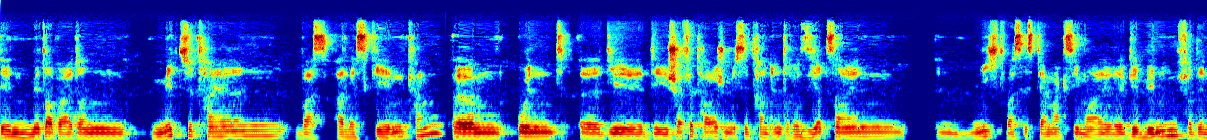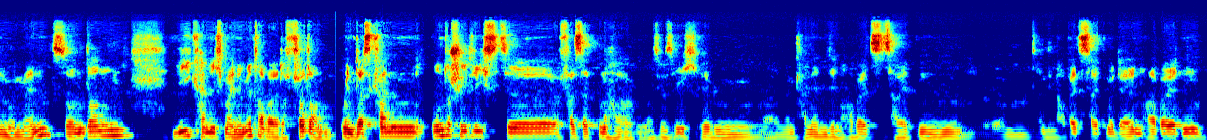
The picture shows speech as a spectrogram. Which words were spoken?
den Mitarbeitern mitzuteilen, was alles gehen kann. Ähm, und äh, die, die Chefetage müsste daran interessiert sein, nicht, was ist der maximale Gewinn für den Moment, sondern wie kann ich meine Mitarbeiter fördern? Und das kann unterschiedlichste Facetten haben. Weiß ich, eben, man kann in den Arbeitszeiten, ähm, an den Arbeitszeitmodellen arbeiten.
